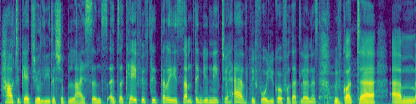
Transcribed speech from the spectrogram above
how to get your leadership license. It's a K53, something you need to have before you go for that learners. We've got, uh, um,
